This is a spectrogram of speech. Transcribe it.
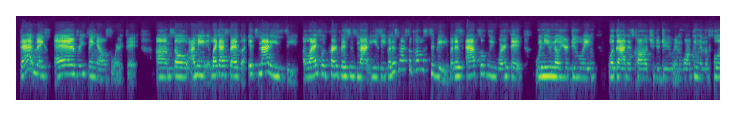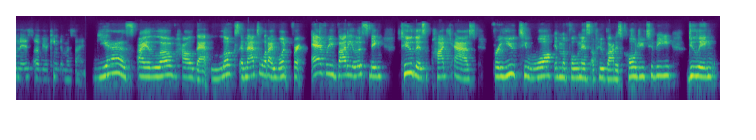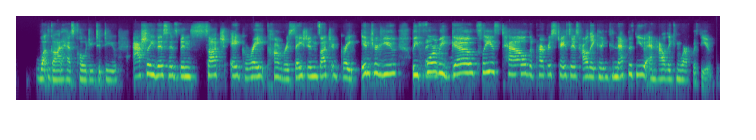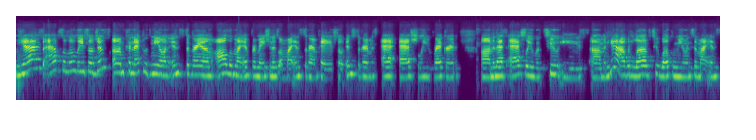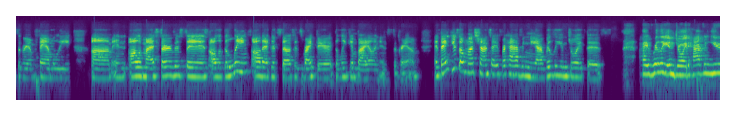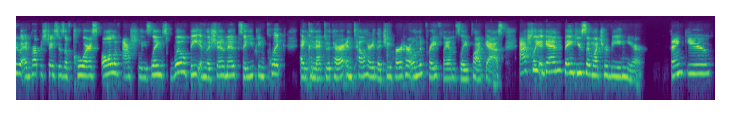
That makes everything else worth it. Um, so, I mean, like I said, it's not easy. A life of purpose is not easy, but it's not supposed to be. But it's absolutely worth it when you know you're doing what God has called you to do and walking in the fullness of your kingdom assignment. Yes, I love how that looks. And that's what I want for everybody listening to this podcast for you to walk in the fullness of who God has called you to be, doing what God has called you to do. Ashley, this has been such a great conversation, such a great interview. Before we go, please tell the purpose chasers how they can connect with you and how they can work with you. Yes, absolutely. So just um, connect with me on Instagram. All of my information is on my Instagram page. So Instagram is at Ashley Record. Um, and that's Ashley with two E's. Um, and yeah, I would love to welcome you into my Instagram family um, and all of my services, all of the links, all that good stuff is right there, the link in bio and Instagram. And thank you so much, Shantae, for having me. I really enjoyed this. I really enjoyed having you and Purpose Chasers, of course. All of Ashley's links will be in the show notes so you can click and connect with her and tell her that you heard her on the Pray Plan Slay podcast. Ashley, again, thank you so much for being here. Thank you.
